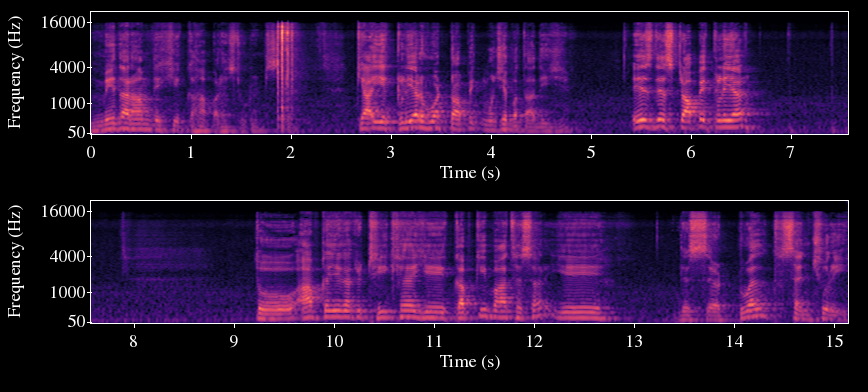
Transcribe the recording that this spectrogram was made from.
मेदाराम देखिए कहाँ पर है स्टूडेंट्स क्या ये क्लियर हुआ टॉपिक मुझे बता दीजिए। इज़ दिस टॉपिक क्लियर तो आप कहिएगा कि ठीक है, ये कब की बात है सर? ये दिस ट्वेल्थ सेंचुरी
